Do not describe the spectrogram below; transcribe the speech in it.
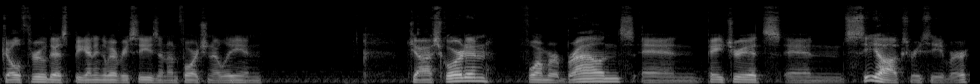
go through this beginning of every season, unfortunately, and Josh Gordon, former Browns and Patriots and Seahawks receiver,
